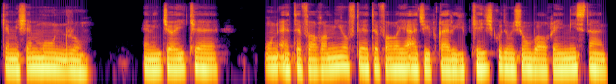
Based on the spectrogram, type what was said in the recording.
که میشه مون روم یعنی جایی که اون اتفاقا میفته اتفاقای عجیب غریب که هیچ کدومشون واقعی نیستن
